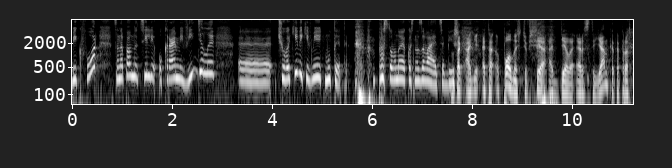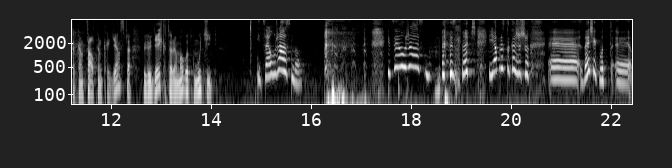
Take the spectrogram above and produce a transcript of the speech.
Big Four – це, напевно, цілі окремі відділи е, чуваків, які вміють мутити. Просто воно якось називається ну, більше. Ну, так, они, это полностью все отделы Ernst Young, это просто консалтинг-агентство людей, які можуть мутити. І це ужасно. І це ужасно. знаєш. І я просто кажу, що е, знаєш, як от е,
